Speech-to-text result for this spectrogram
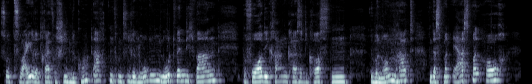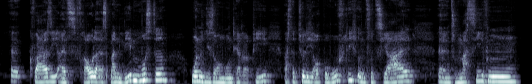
so zwei oder drei verschiedene Gutachten vom Psychologen notwendig waren, bevor die Krankenkasse die Kosten übernommen hat und dass man erstmal auch äh, quasi als Frau oder als Mann leben musste, ohne diese Hormontherapie, was natürlich auch beruflich und sozial äh, zu massiven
